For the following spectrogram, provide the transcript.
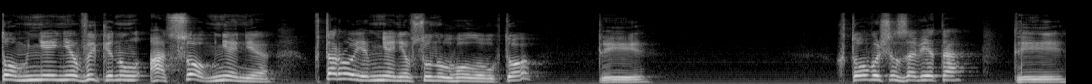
то мнение выкинул, а со мнение, второе мнение всунул в голову. Кто? Ты. Кто вышел завета? Ты.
